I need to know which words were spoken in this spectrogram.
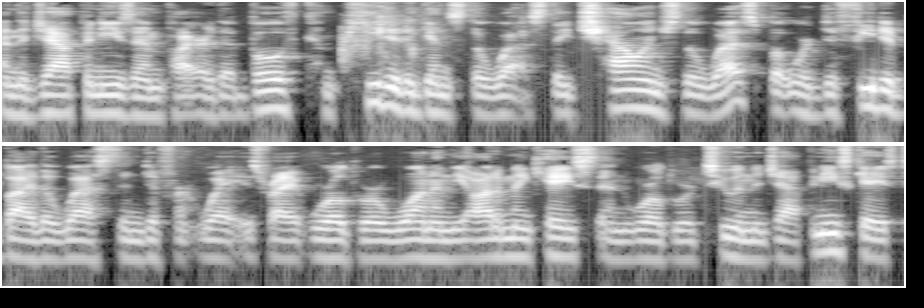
and the Japanese Empire that both competed against the West. They challenged the West, but were defeated by the West in different ways, right? World War One in the Ottoman case and World War Two in the Japanese case.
